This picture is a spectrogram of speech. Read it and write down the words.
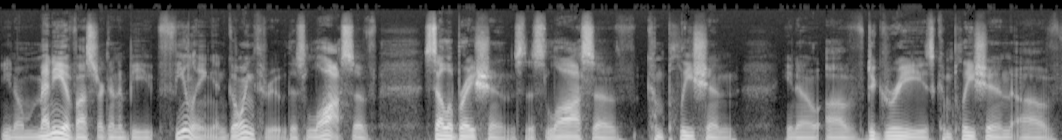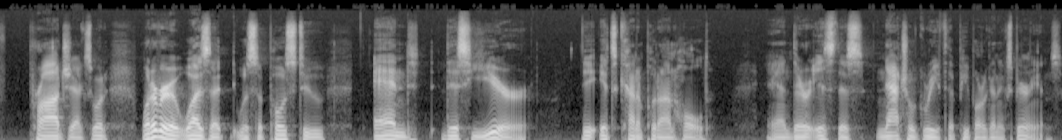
you know many of us are going to be feeling and going through this loss of celebrations, this loss of completion, you know, of degrees, completion of projects, what whatever it was that was supposed to end this year, it's kind of put on hold. And there is this natural grief that people are going to experience.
